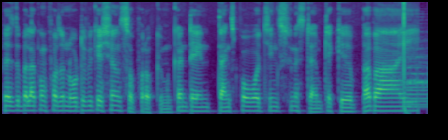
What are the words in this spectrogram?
Press the bell icon for the notifications of upcoming content. Thanks for watching. See you next time. Take care. Bye bye.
